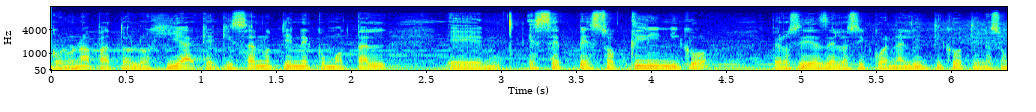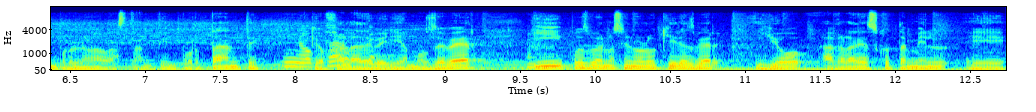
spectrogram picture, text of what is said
con una patología que quizá no tiene como tal eh, ese peso clínico, pero sí desde lo psicoanalítico tienes un problema bastante importante No, que ojalá deberíamos de ver. Y pues bueno, si no lo quieres ver, y yo agradezco también eh,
